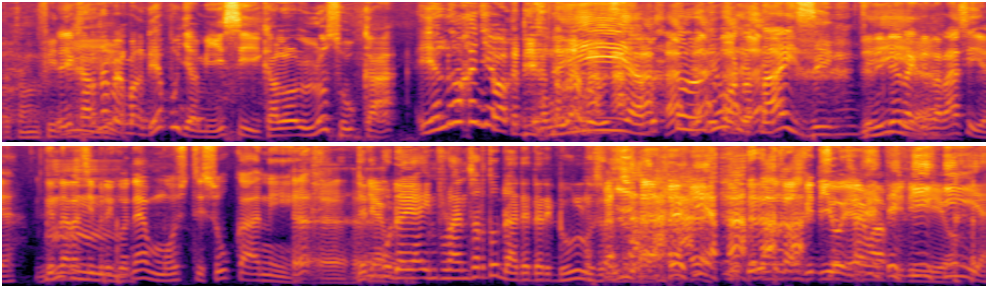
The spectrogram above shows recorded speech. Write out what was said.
iya. Kang video. Iya, karena memang dia punya misi. Kalau lu suka, ya lu akan nyewa ke dia. Iya, betul Dia juga. monetizing. Jadi dia Iya. regenerasi ya. Generasi berikutnya mesti suka nih. Heeh. Jadi Ya, budaya influencer tuh udah ada dari dulu sebenarnya. Iya. Dari tukang video ya. Video. Iya.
